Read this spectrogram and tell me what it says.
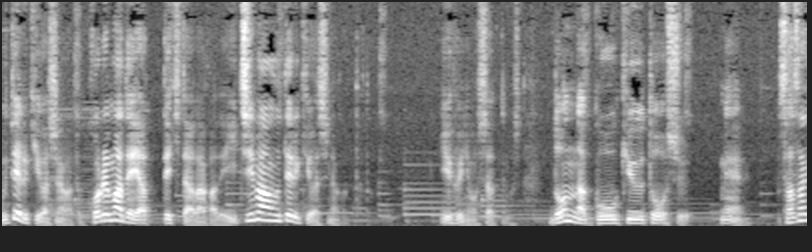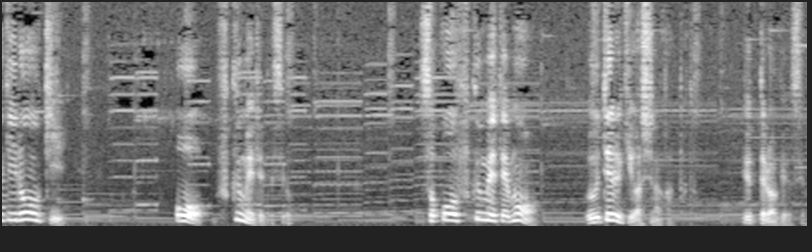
ん、打てる気がしなかったこれまでやってきた中で一番打てる気がしなかったというふうにおっしゃってましたどんな号泣投手ね佐々木朗希を含めてですよ。そこを含めても打てる気がしなかったと言ってるわけですよ。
